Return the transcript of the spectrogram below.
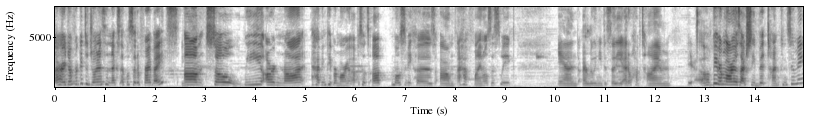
Alright, don't forget to join us in the next episode of Fried Bytes. Um, so we are not having Paper Mario episodes up, mostly because um I have finals this week and I really need to study. I don't have time. Yeah. Paper Mario is actually a bit time consuming.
